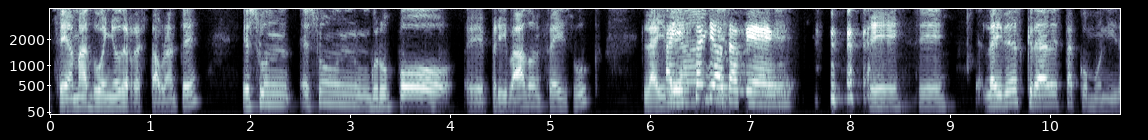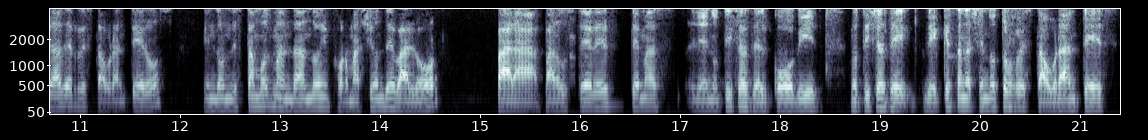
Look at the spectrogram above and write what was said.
se llama Dueño de Restaurante. Es un, es un grupo eh, privado en Facebook. La idea Ahí estoy yo también. Sí, sí. La idea es crear esta comunidad de restauranteros en donde estamos mandando información de valor para, para ustedes, temas de noticias del COVID, noticias de, de qué están haciendo otros restaurantes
